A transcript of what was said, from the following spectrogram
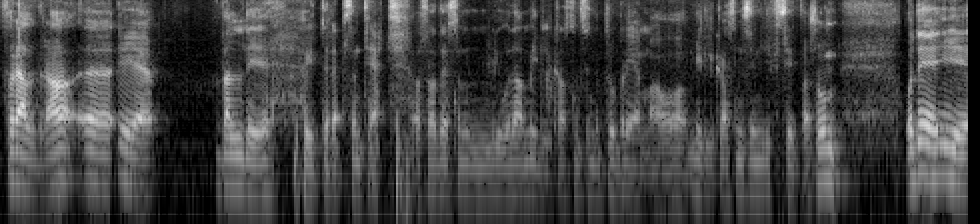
foreldre uh, er veldig høyt representert. Altså det som jo er middelklassen sine problemer og middelklassen sin livssituasjon. Og det jeg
